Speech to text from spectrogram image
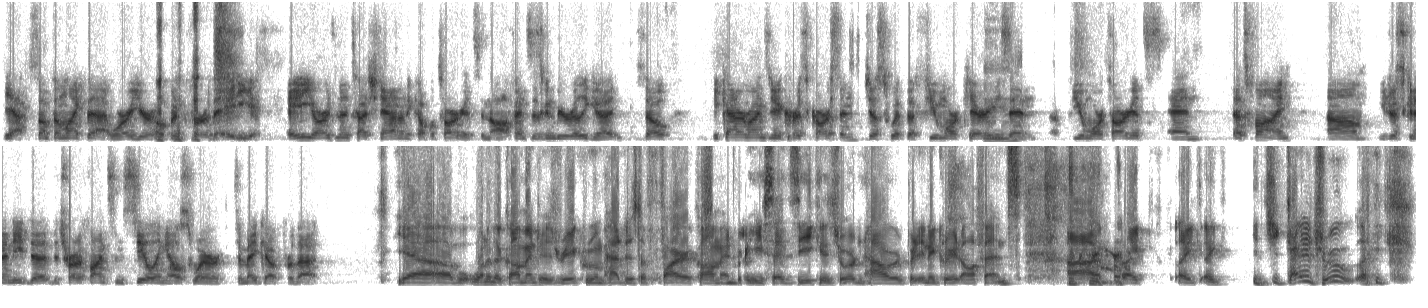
yeah, something like that where you're hoping for the 80, 80 yards and a touchdown and a couple targets, and the offense is going to be really good. So he kind of reminds me of Chris Carson, just with a few more carries mm-hmm. and a few more targets, and that's fine. Um, you're just going to need to try to find some ceiling elsewhere to make up for that. Yeah, uh, one of the commenters, Rick Room, had just a fire comment where he said Zeke is Jordan Howard, but in a great offense. Um, like, like, like, it's kind of true. Like,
